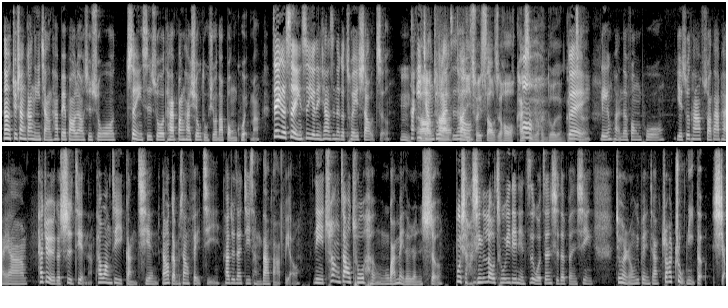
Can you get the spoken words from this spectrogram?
那就像刚你讲，他被爆料是说。摄影师说他帮他修图修到崩溃嘛？这个摄影师有点像是那个吹哨者，嗯，他一讲出来之后，他，他一吹哨之后，开始有很多人跟着，对，连环的风波，也说他耍大牌呀、啊。他就有一个事件啊，他忘记港签，然后赶不上飞机，他就在机场大发飙。你创造出很完美的人设，不小心露出一点点自我真实的本性，就很容易被人家抓住你的小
